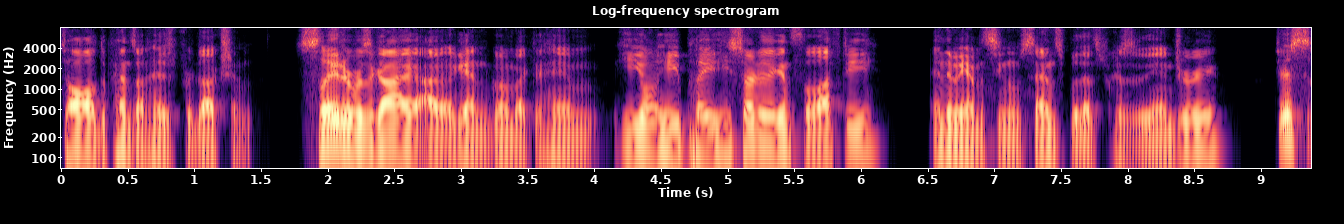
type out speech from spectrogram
It all depends on his production. Slater was a guy. again, going back to him, he he played. He started against the lefty, and then we haven't seen him since. But that's because of the injury. Just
